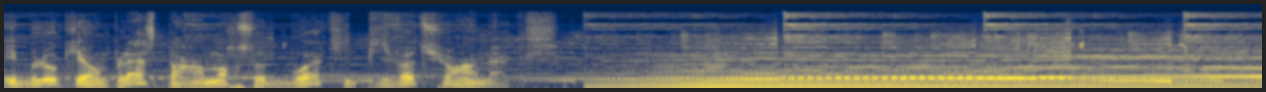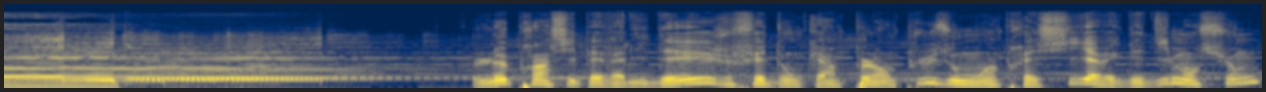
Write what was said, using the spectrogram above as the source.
et bloqué en place par un morceau de bois qui pivote sur un axe. Le principe est validé, je fais donc un plan plus ou moins précis avec des dimensions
